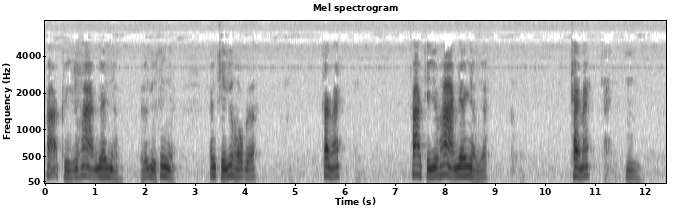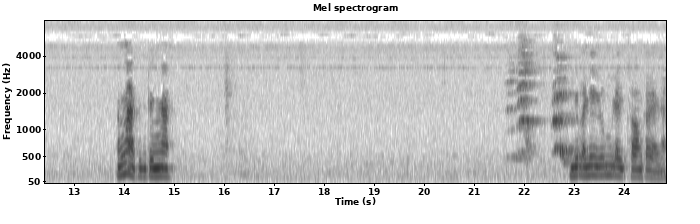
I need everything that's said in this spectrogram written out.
พระสี่สิบห้าเงินอย่างเหลืออยู่ที่นี่เป็นสี่สิบหกเหรอใช่ไหมพระสี่สิบห้าเงินอย่างเหรอใช่ไหมใช่ อืม มันมากจริงๆนะนี่วันนี้รู้มได้ทองเท่าไหร่นะ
